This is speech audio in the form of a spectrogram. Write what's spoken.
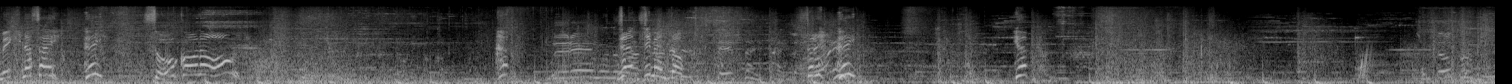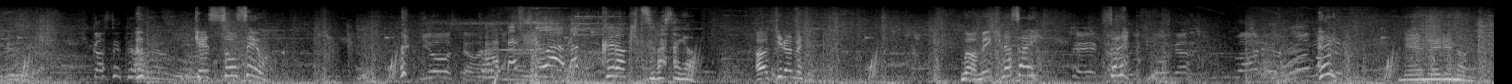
めきなさい。へい。走行のオン。ジャッジメント。それへい。やっ。決闘せよ。私は黒き翼よ。諦めて。わめきなさい。それへい。眠れないはっ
